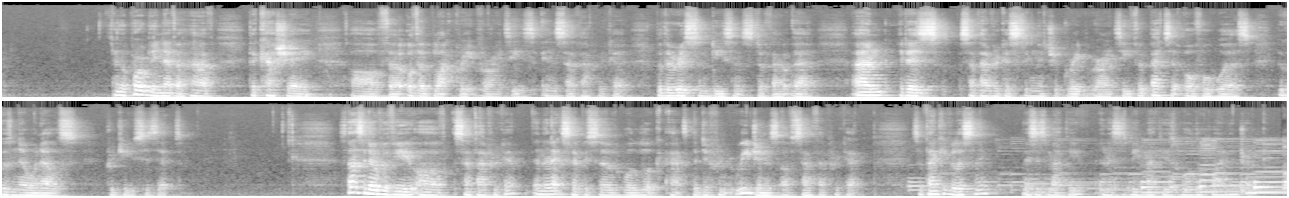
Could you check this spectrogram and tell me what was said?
You'll probably never have the cachet of uh, other black grape varieties in South Africa, but there is some decent stuff out there. And it is South Africa's signature grape variety, for better or for worse, because no one else produces it. So that's an overview of South Africa. In the next episode, we'll look at the different regions of South Africa. So thank you for listening. This is Matthew, and this has been Matthew's World of Wine and Drink.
